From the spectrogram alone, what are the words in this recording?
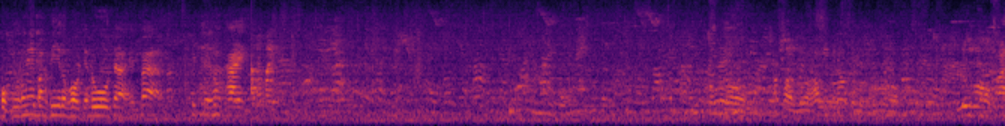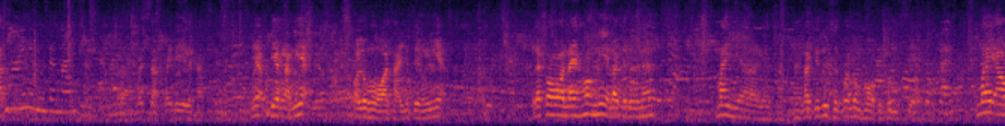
ปกอยู่ตรงนี้บางทีลุงโฮจะดูจะเห็นว่าคิดถึงใครโอ้เมื่อก่อนดูห้องนี้เป็นห้องสมุด ลุงโหว่าไม้เนี่ยมันเป็นไม้ไม่สักไม่ดีเลยครับ เนี่ยเตียงหลังเนี้ยพอลุงโหอาศัยอยู่เตียงนี้เนี่ยแล้วก็ในห้องนี้เราจะดูนะ ไม่มีอะไรเลยครับ เราจะรู้สึกว่าลุงโหเป็นคนเสีย ไม่เอา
